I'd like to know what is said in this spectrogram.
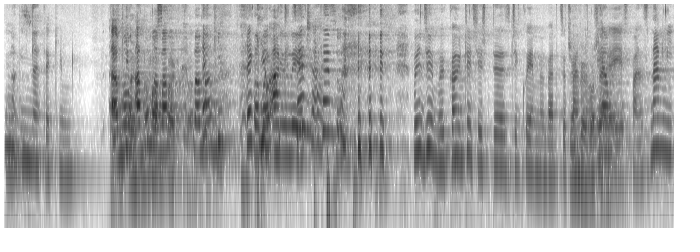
No i na takim, A, mo, a Takim mama, mama, takim mama pilnuje akcentem będziemy kończyć. Jeszcze raz dziękujemy bardzo Dziękuję Panu, bardzo. że jest Pan z nami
